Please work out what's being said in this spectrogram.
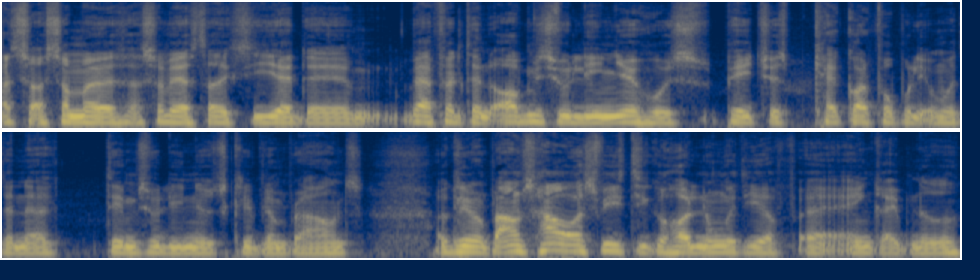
og så, så, så vil jeg stadig sige, at øh, i hvert fald den offensive linje hos Patriots kan godt få problemer med den der defensive linje hos Cleveland Browns. Og Cleveland Browns har også vist, at de kan holde nogle af de her øh, angreb nede.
